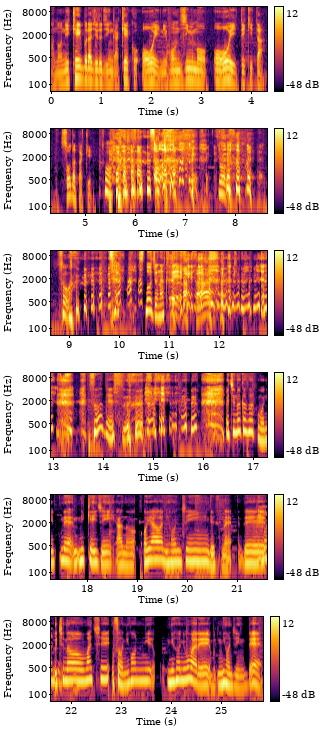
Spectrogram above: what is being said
あの日系ブラジル人が結構多い日本人も多いってきたそうだったっけ？そう そう。そう。そう そうじゃなくて、そうです。うちの家族もに、ね、日系人、あの、親は日本人ですね。日で、うちの町、そう、日本に、日本に生まれ、日本人で、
